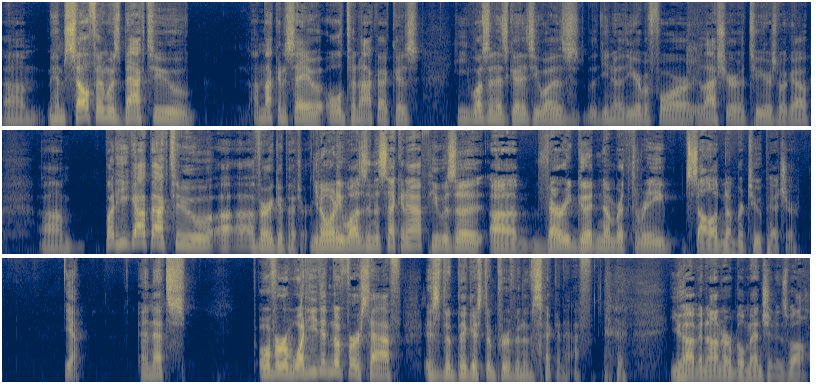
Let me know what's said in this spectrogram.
um, himself and was back to. I'm not going to say old Tanaka because he wasn't as good as he was, you know, the year before, last year or two years ago. Um, but he got back to a, a very good pitcher. You know what he was in the second half? He was a, a very good number three, solid number two pitcher. Yeah, and that's over what he did in the first half is the biggest improvement in the second half. You have an honorable mention as well.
